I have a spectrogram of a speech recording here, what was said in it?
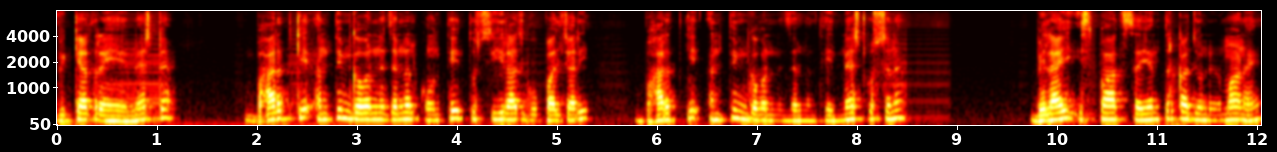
विख्यात रहे हैं। नेक्स्ट भारत के अंतिम गवर्नर जनरल कौन थे? तो सी राज गोपालचारी भारत के अंतिम गवर्नर जनरल थे। नेक्स्ट क्वेश्चन है भिलाई इस्पात संयंत्र का जो निर्माण है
